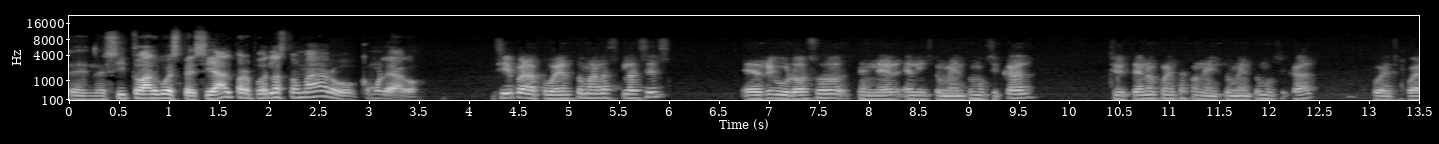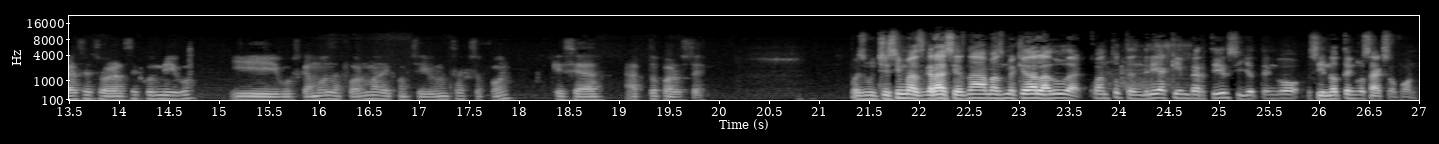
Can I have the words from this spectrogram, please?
Eh, ¿Necesito algo especial para poderlas tomar o cómo le hago? Sí, para poder tomar las clases es riguroso tener el instrumento musical. Si usted no cuenta con el instrumento musical, pues puede asesorarse conmigo y buscamos la forma de conseguir un saxofón que sea apto para usted. Pues muchísimas gracias. Nada más me queda la duda, ¿cuánto tendría que invertir si yo tengo si no tengo saxofón?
